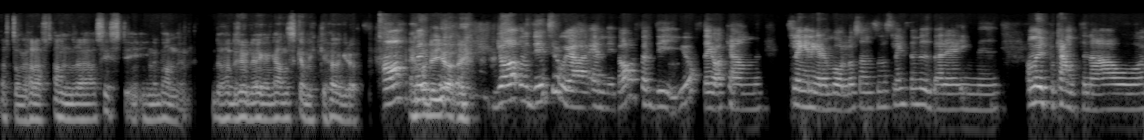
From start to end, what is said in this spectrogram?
att om jag hade haft andra assist i innebandyn, då hade du legat ganska mycket högre upp Ja, än vad du gör. ja, och det tror jag än idag, för det är ju ofta jag kan slänga ner en boll och sen så slängs den vidare in i, ja, men ut på kanterna och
